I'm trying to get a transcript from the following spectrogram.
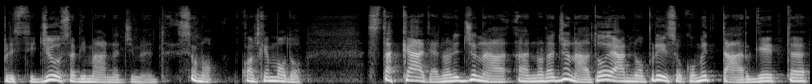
prestigiosa di management. Sono in qualche modo staccati, hanno, ragiona- hanno ragionato e hanno preso come target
